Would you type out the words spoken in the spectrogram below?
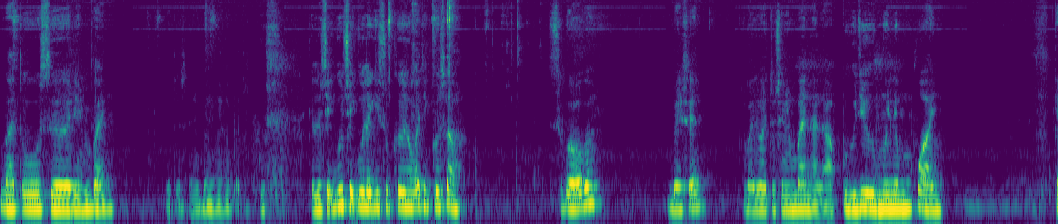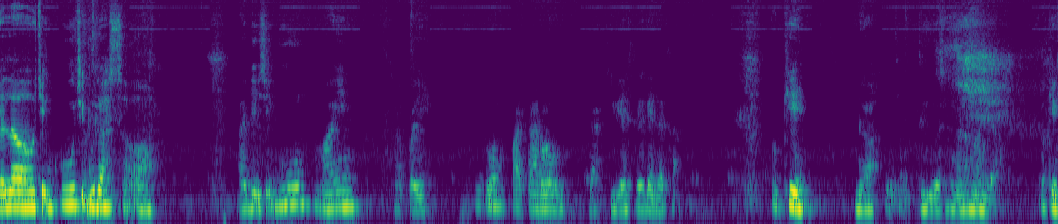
batu seremban. Batu seremban dengan lompat tikus. Kalau cikgu, cikgu lagi suka lompat tikus lah. Sebab apa? Best kan? Sebab dia batu seremban lah apa je main perempuan. Kalau cikgu, cikgu dah sah. Adik cikgu main sampai tu patah bau. Laki biasa kan dah sah. Okey. Dah. Itu rasa pengalaman dia. Ya. Okey.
